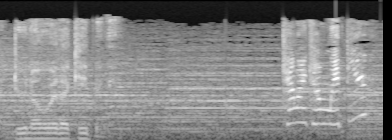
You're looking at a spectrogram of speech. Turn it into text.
I do know where they're keeping him. Can I come with you?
